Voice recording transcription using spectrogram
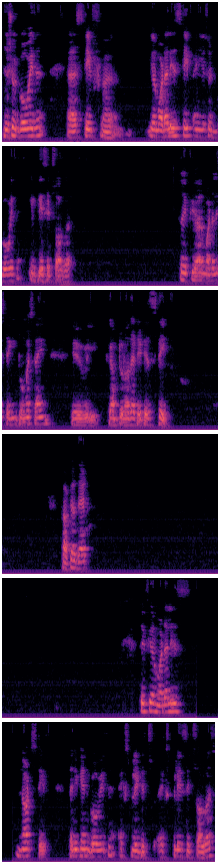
you should go with uh, stiff uh, your model is stiff and you should go with implicit solver. So if your model is taking too much time you will come to know that it is stiff after that. So if your model is not stiff then you can go with explicit explicit solvers.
